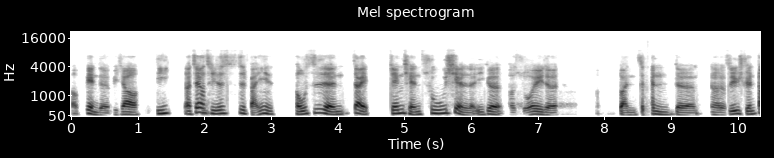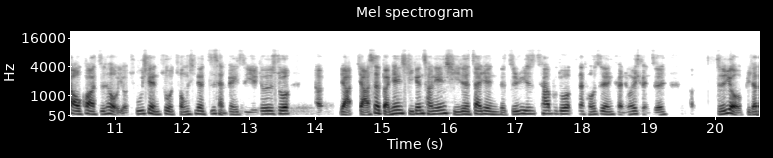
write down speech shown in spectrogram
呃变得比较低。那这样其实是反映投资人在先前出现了一个呃所谓的短暂的呃殖率权倒挂之后，有出现做重新的资产配置。也就是说，呃假假设短天期跟长天期的债券的值率是差不多，那投资人可能会选择。只有比较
